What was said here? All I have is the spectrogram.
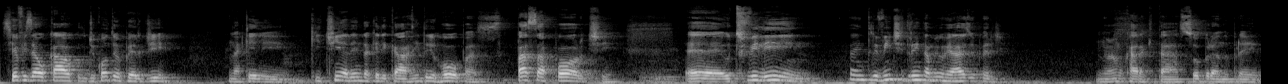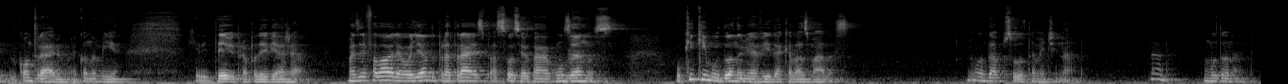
se eu fizer o cálculo de quanto eu perdi naquele que tinha dentro daquele carro, entre roupas, passaporte, é, o tefilin, entre 20 e 30 mil reais eu perdi. Não é um cara que está sobrando para ele, pelo contrário, uma economia que ele teve para poder viajar. Mas ele falou, olha, olhando para trás, passou-se alguns anos, o que, que mudou na minha vida aquelas malas? Não mudou absolutamente nada. Nada, não mudou nada.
